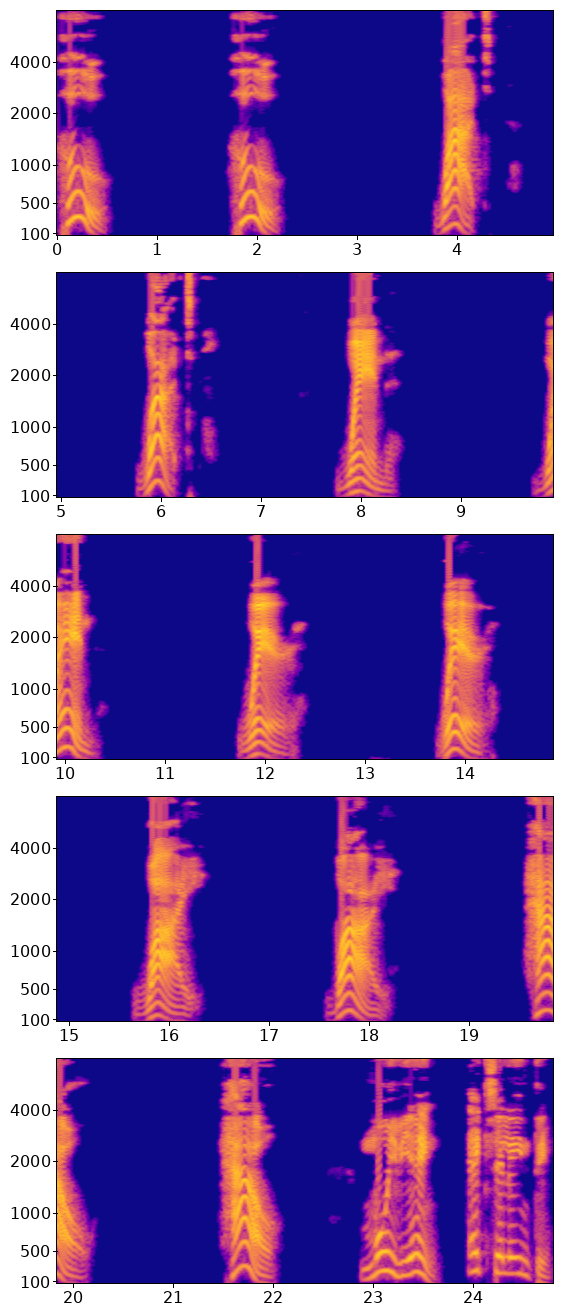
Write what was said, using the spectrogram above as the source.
Who? Who? What? What? When? When? Where? Where? Why? Why? How? How? Muy bien, excelente.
